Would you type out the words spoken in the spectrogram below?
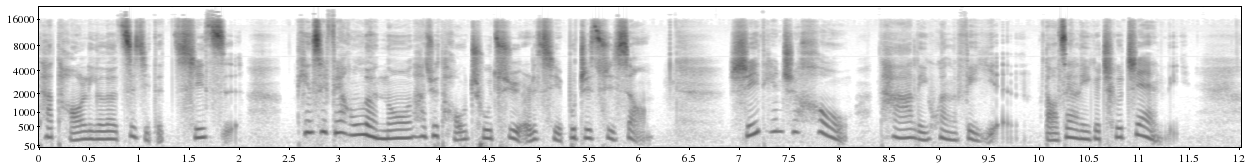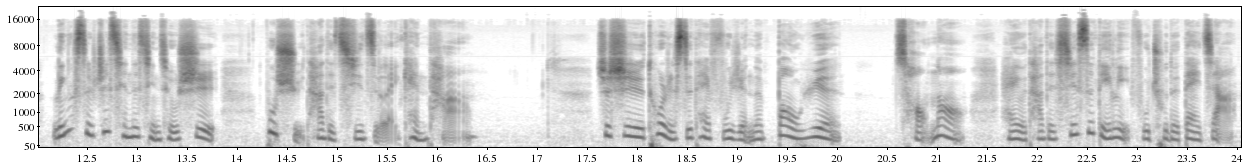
他逃离了自己的妻子。天气非常冷哦，他却逃出去，而且不知去向。十一天之后，他罹患了肺炎，倒在了一个车站里。临死之前的请求是不许他的妻子来看他。这是托尔斯泰夫人的抱怨吵闹，还有他的歇斯底里付出的代价。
